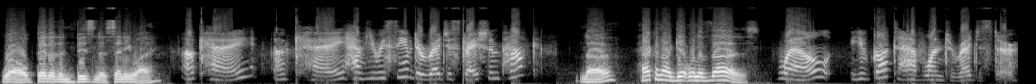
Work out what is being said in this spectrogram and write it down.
Well, better than business anyway. Okay, okay. Have you received a registration pack? No? How can I get one of those? Well, you've got to have one to register.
